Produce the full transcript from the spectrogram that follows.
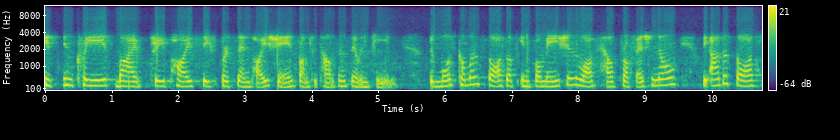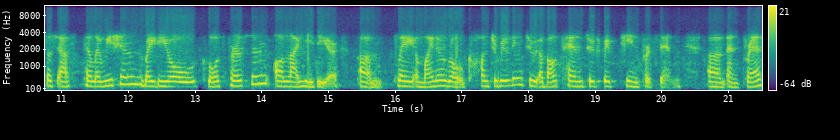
it's increased by 3.6 percent point change from 2017. The most common source of information was health professional. The other sources, such as television, radio, close person, online media, um, play a minor role, contributing to about 10 to 15 percent. Um, and press,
